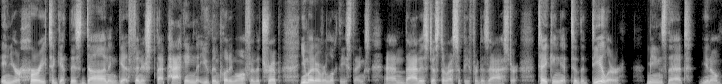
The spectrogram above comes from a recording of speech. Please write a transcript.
in your hurry to get this done and get finished that packing that you've been putting off for the trip, you might overlook these things. And that is just a recipe for disaster. Taking it to the dealer means that you know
